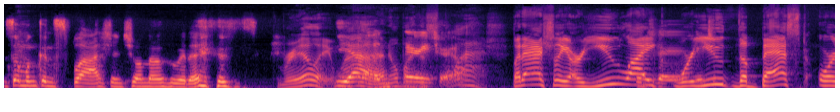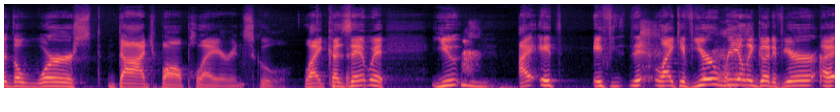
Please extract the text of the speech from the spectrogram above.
someone can splash and she'll know who it is. Really? Wow. Yeah. Nobody Very true. But Ashley, are you like were you the best or the worst dodgeball player in school? Like, cause it would you, I it if like if you're really good, if you're a,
